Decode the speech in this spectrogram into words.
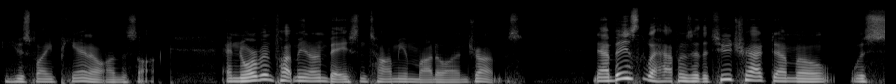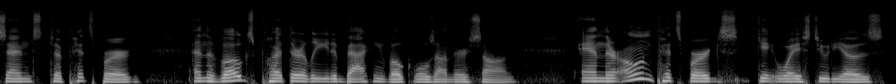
He was playing piano on the song and Norman Putnam on bass and Tommy Amato on drums. Now, basically, what happens is that the two track demo was sent to Pittsburgh, and the Vogues put their lead and backing vocals on their song, and their own Pittsburgh's Gateway Studios,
